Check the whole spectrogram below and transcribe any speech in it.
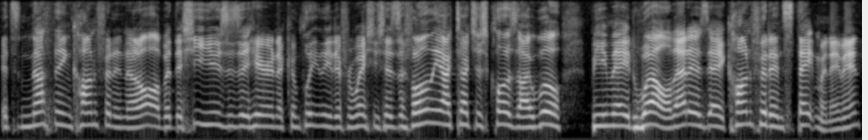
it's nothing confident at all, but that she uses it here in a completely different way. She says, If only I touch his clothes, I will be made well. That is a confident statement. Amen.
